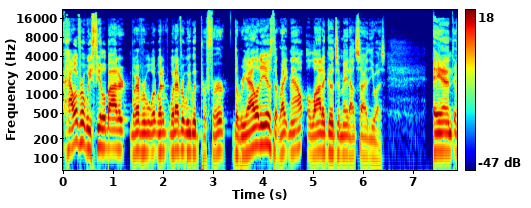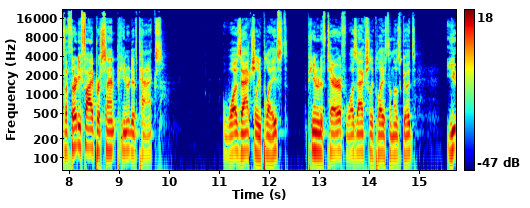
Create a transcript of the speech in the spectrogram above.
however we feel about it, whatever, whatever whatever we would prefer, the reality is that right now a lot of goods are made outside of the U.S. And if a 35% punitive tax was actually placed, punitive tariff was actually placed on those goods, you,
